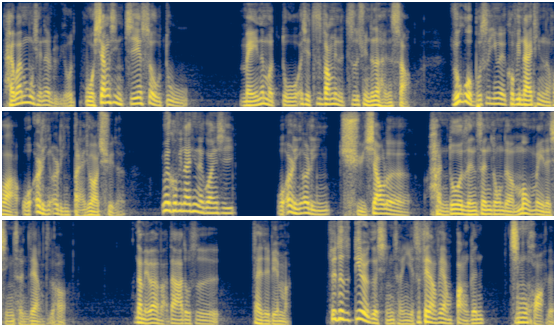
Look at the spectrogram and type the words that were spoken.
台湾目前的旅游，我相信接受度没那么多，而且这方面的资讯真的很少。如果不是因为 COVID-19 的话，我二零二零本来就要去的，因为 COVID-19 的关系，我二零二零取消了。很多人生中的梦寐的行程这样子哈，那没办法，大家都是在这边嘛，所以这是第二个行程，也是非常非常棒跟精华的。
